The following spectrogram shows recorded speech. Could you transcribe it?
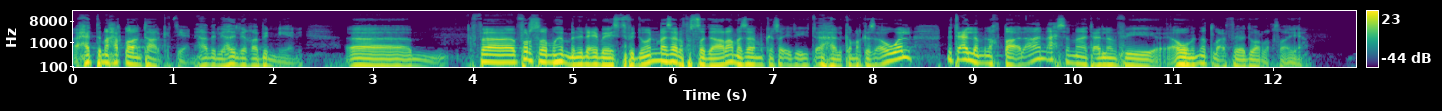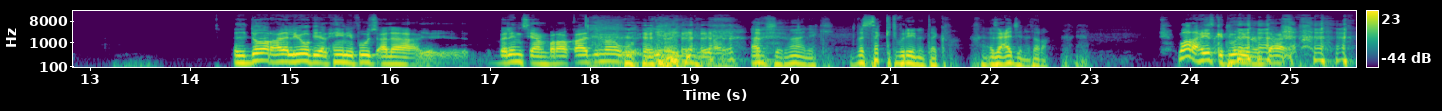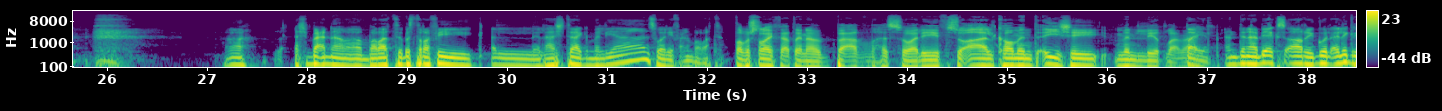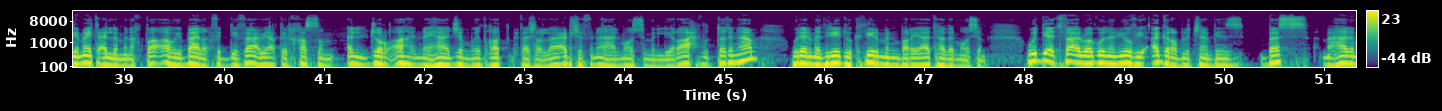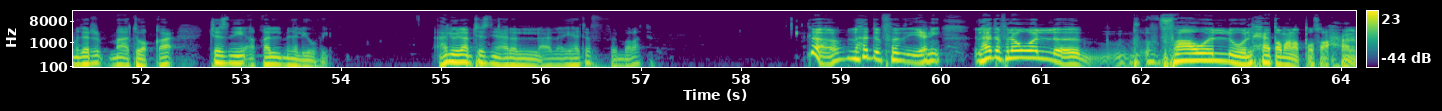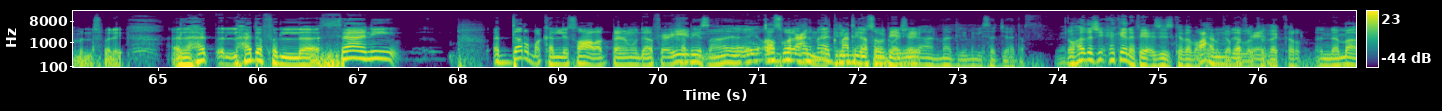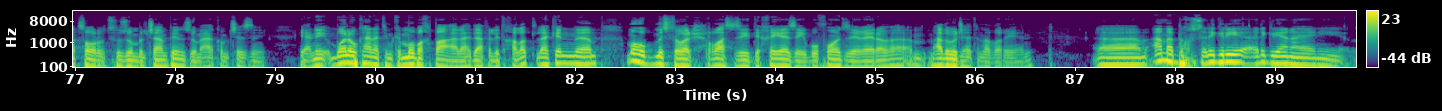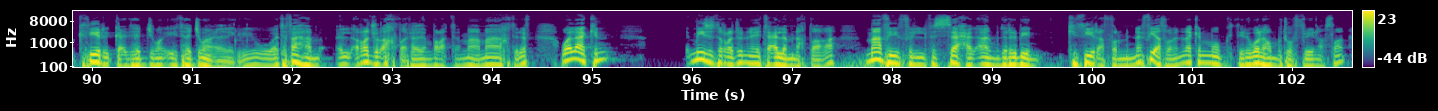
حتى ما حطوا on target يعني. هذا اللي هذا اللي غابني يعني. آم، ففرصة مهمة للعيبة يستفيدون. ما زالوا في الصدارة ما زال ممكن يتأهل كمركز أول. نتعلم من الأخطاء الآن أحسن ما نتعلم في أو نطلع في الأدوار الإقصائية. الدور على اليوفي الحين يفوز على فالنسيا مباراة قادمة و... أبشر مالك بس سكت مورينيو تكفى أزعجنا ترى. ما راح يسكت مورينيو أنت عارف. أشبعنا مباراة بس ترى في ال- الهاشتاج مليان سواليف عن المباراة. طيب إيش رأيك تعطينا بعض هالسواليف؟ سؤال comment أي شيء من اللي يطلع معك؟ طيب عندنا بي إكس آر يقول أليجري ما يتعلم من أخطائه ويبالغ في الدفاع ويعطي الخصم الجرأة إنه يهاجم ويضغط ب 11 لاعب. شفناها الموسم اللي راح ضد توتنهام وريال مدريد وكثير من مباريات هذا الموسم. ودي أتفائل وأقول إن اليوفي أقرب لل Champions بس مع هذا المدرب ما أتوقع تشيزني أقل من اليوفي. هل يلام تشيزني على على أي هدف في المباراة؟ لا الهدف يعني الهدف الأول آه، فاول والحيطة ما نطوا صح أنا بالنسبة لي. الهد- الهدف الثاني الدربكة اللي صارت بين المدافعين. خبيصة. أنا غصبا عنك أدري ما تقدر تسوي فيها. شيء. الآن ما أدري مين اللي سجل هدف. وهذا شيء حكينا فيه عزيز كذا مرة من قبل لو. تتذكر إنه ما تصوروا بتفوزون بال Champions ومعكم تشيزني. يعني ولو كانت يمكن مو بأخطاء الأهداف اللي دخلت لكن ما هو بمستوى الحراس زي دخيا زي بوفون زي غيره هذا وجهة نظري يعني. أما بخصوص اليجري اليجري أنا يعني كثير قاعد يهجمون يتهجمون على اليجري وأتفهم الرجل أخطأ في هذه المباراة ما ما أختلف ولكن ميزة الرجل إنه يتعلم من أخطائه. ما في في الساحة الآن مدربين كثير أفضل منه في أفضل منه لكن مو كثير ولا هم متوفرين أصلا.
